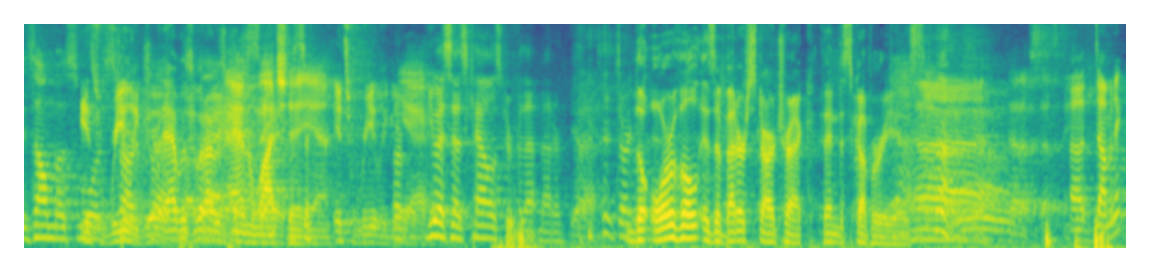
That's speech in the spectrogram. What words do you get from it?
is almost more It's Star really good. Trek. That was what I was I haven't watched it. Yeah, It's really good. Yeah. USS Callister, for that matter. Dark The Orville is a better Star Trek than Discovery is. That upsets me. Uh, Dominic?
